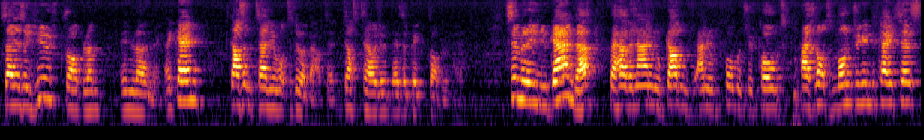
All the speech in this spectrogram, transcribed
So there's a huge problem in learning. Again, doesn't tell you what to do about it, just tells you there's a big problem. Similarly, in Uganda, they have an annual government annual performance report, has lots of monitoring indicators.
